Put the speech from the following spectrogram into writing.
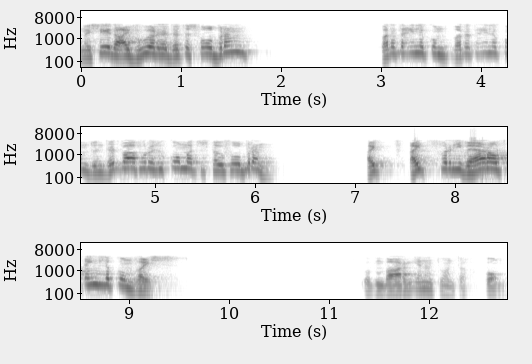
en hy sê daai woorde, dit is volbring. Wat het eintlik kom wat het eintlik kom doen? Dit waarvoor hy gekom het is nou volbring. Hy hy het vir die wêreld eintlik kom wys. Openbaring 21 kom.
